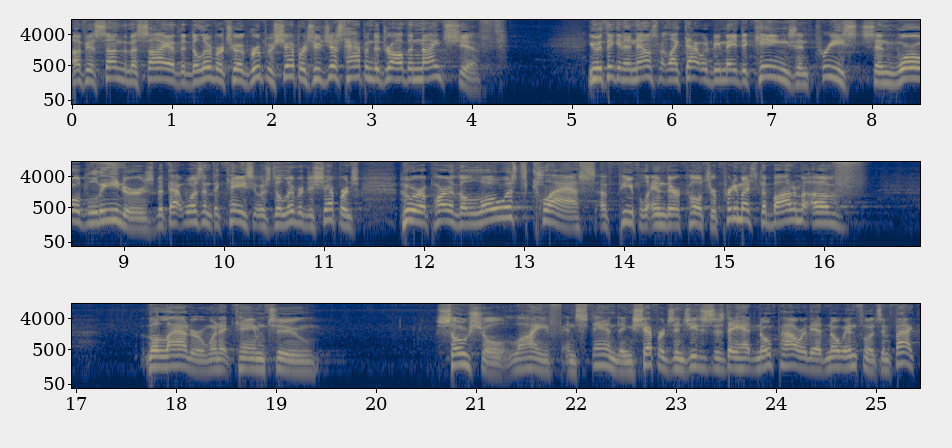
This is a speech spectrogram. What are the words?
of his son, the Messiah, the deliverer, to a group of shepherds who just happened to draw the night shift. You would think an announcement like that would be made to kings and priests and world leaders, but that wasn't the case. It was delivered to shepherds who were a part of the lowest class of people in their culture, pretty much the bottom of the ladder when it came to social life and standing. Shepherds in Jesus' day had no power, they had no influence. In fact,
